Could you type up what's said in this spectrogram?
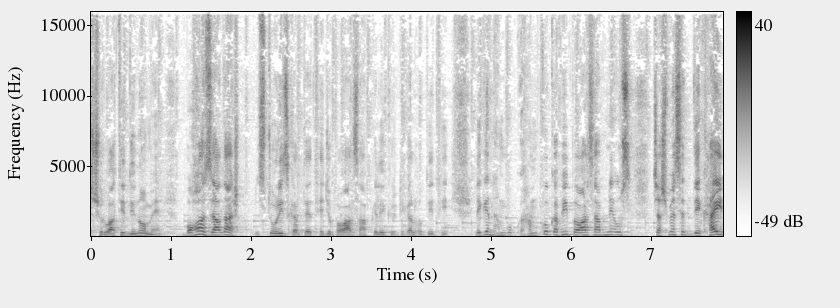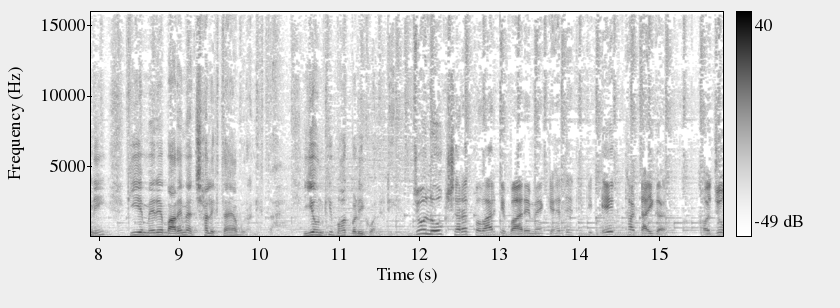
शुरुआती दिनों में बहुत ज़्यादा स्टोरीज करते थे जो पवार साहब के लिए क्रिटिकल होती थी। लेकिन हमको हमको कभी पवार साहब ने उस चश्मे से देखा ही नहीं कि ये मेरे बारे में अच्छा लिखता है या बुरा लिखता है। ये उनकी बहुत बड़ी क्वालिटी है। जो लोग शरद पवार के बारे में कहते थे कि एक था टाइगर और जो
